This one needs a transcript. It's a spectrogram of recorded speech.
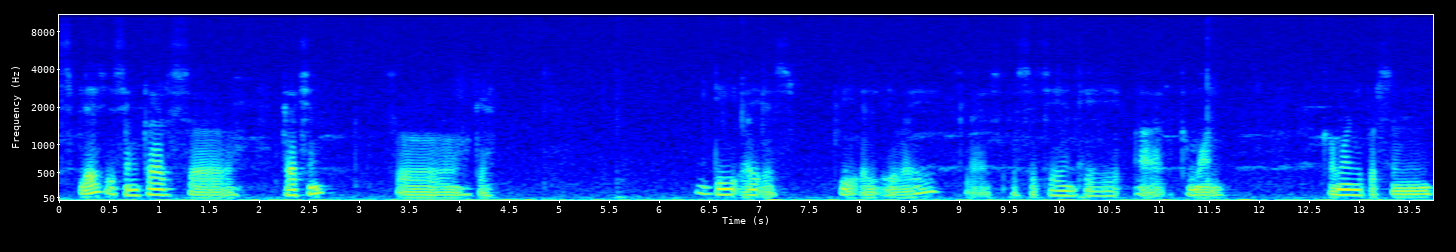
display Shankar's uh, collection. So okay. D I S P L A Y slash S H A N K A R. Come on. Come on you person.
